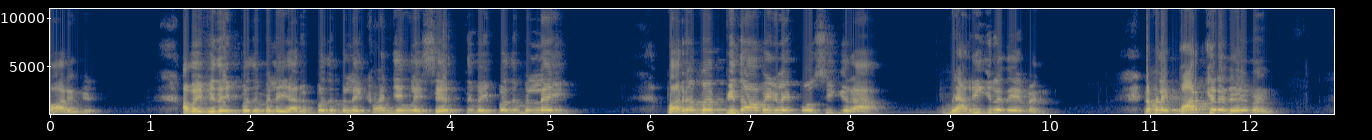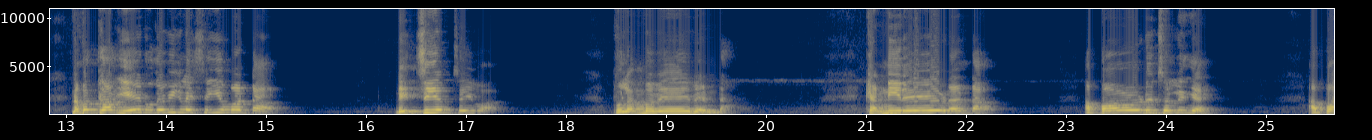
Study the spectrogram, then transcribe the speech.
பாருங்கள். அவை விதைப்பதும் இல்லை அறுப்பதும் இல்லை களஞ்சியங்களை சேர்த்து வைப்பதும் இல்லை பரம பிதாவைகளை போஷிக்கிறார் நம்மளை அறிகிற தேவன். நம்மளை பார்க்கிற தேவன். நமக்காக ஏன் உதவிகளை செய்ய மாட்டார்? நிச்சயம் செய்வார். புலம்பவே வேண்டாம். கண்ணீரே விடண்டாம் அப்பாவோடு சொல்லுங்க. அப்பா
